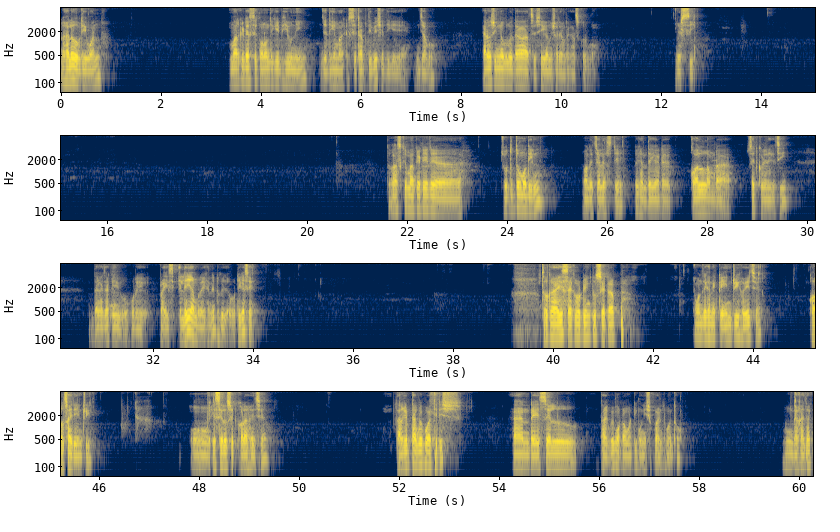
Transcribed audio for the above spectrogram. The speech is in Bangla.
হ্যালো এভরিওয়ান মার্কেট আসছে কোনো দিকে ভিউ নেই। যেদিকে মার্কেট সেট আপ দিবে, সেদিকে যাব। অ্যারো চিহ্নগুলো দেওয়া আছে, সেই অনুসারে আমরা কাজ করব। সি তো আজকে মার্কেটের চতুর্থম দিন আমাদের চ্যালেঞ্জ ডে তো এখান থেকে একটা কল আমরা সেট করে রেখেছি। দেখা যাক এই ওপরে প্রাইস এলেই আমরা এখানে ঢুকে যাব, ঠিক আছে? তো guys according to set up আমাদের এখানে একটা এন্ট্রি হয়েছে কল সাইড এন্ট্রি এসএলও সেট করা হয়েছে। টার্গেট থাকবে পঁয়ত্রিশ অ্যান্ড এসএল থাকবে মোটামুটি উনিশ পয়েন্ট মতো। দেখা যাক।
